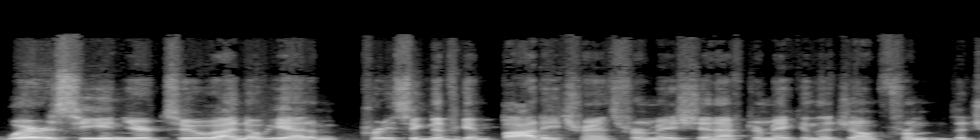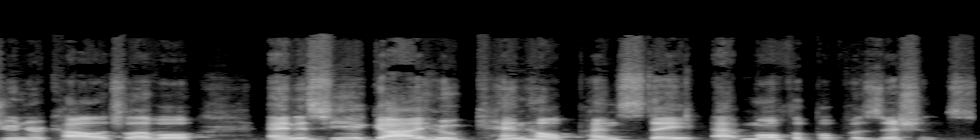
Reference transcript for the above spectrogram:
Where is he in year two? I know he had a pretty significant body transformation after making the jump from the junior college level. And is he a guy who can help Penn State at multiple positions?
